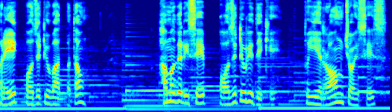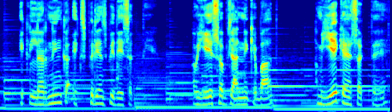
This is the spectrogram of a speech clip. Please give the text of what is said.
पर एक पॉजिटिव बात बताऊँ, हम अगर इसे पॉजिटिवली देखें तो ये रॉन्ग चॉइसेस एक लर्निंग का एक्सपीरियंस भी दे सकती है। अब ये सब जानने के बाद हम ये कह सकते हैं,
